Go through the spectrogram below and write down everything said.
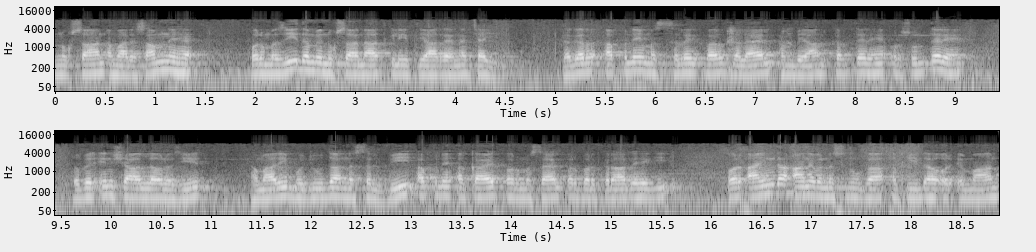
نقصان ہمارے سامنے ہے اور مزید ہمیں نقصانات کے لیے تیار رہنا چاہیے۔ اگر اپنے مسئلے پر دلائل ہم بیان کرتے رہیں اور سنتے رہیں، تو پھر انشاءاللہ شاء اللہ ہماری موجودہ نسل بھی اپنے عقائد اور مسائل پر برقرار رہے گی اور آئندہ آنے والی نسلوں کا عقیدہ اور ایمان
